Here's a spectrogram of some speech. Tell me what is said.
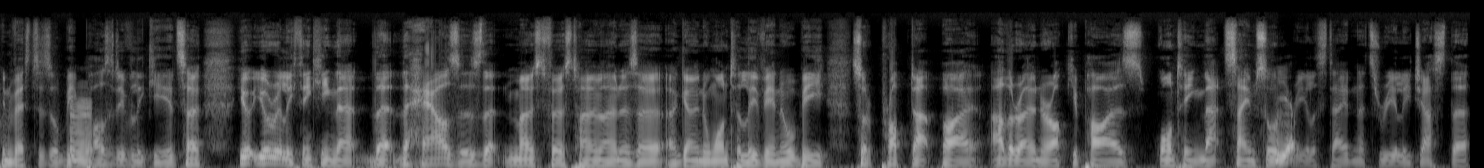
investors will be mm. positively geared. So you're, you're really thinking that, that the houses that most first homeowners are, are going to want to live in will be sort of propped up by other owner occupiers wanting that same sort yep. of real estate estate, and it's really just the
